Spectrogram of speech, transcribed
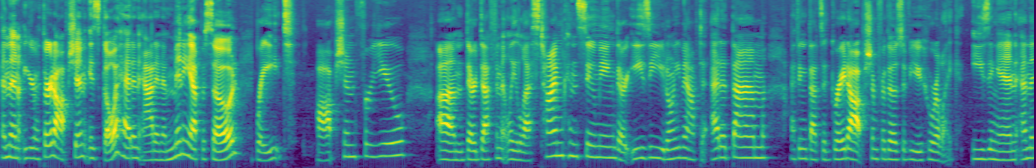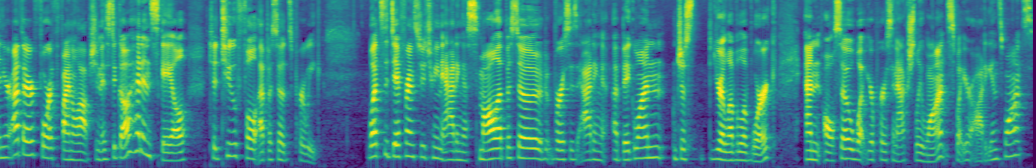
And then your third option is go ahead and add in a mini episode. Rate option for you. Um, they're definitely less time consuming. They're easy. You don't even have to edit them. I think that's a great option for those of you who are like easing in. And then your other fourth final option is to go ahead and scale to two full episodes per week. What's the difference between adding a small episode versus adding a big one? Just your level of work and also what your person actually wants, what your audience wants.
